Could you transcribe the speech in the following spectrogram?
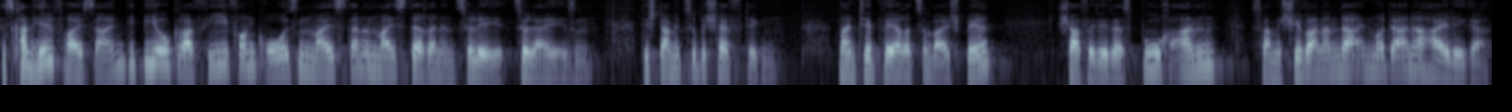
Es kann hilfreich sein, die Biografie von großen Meistern und Meisterinnen zu, le zu lesen, dich damit zu beschäftigen. Mein Tipp wäre zum Beispiel, schaffe dir das Buch an, Swami Shivananda, ein moderner Heiliger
